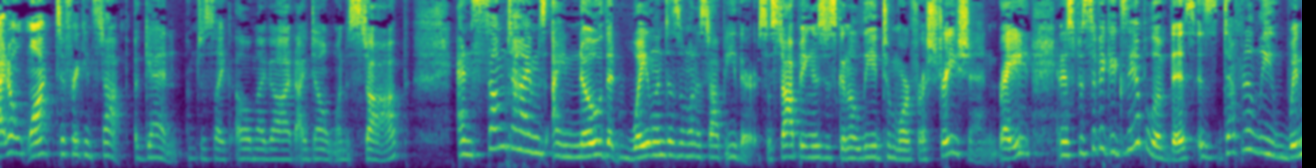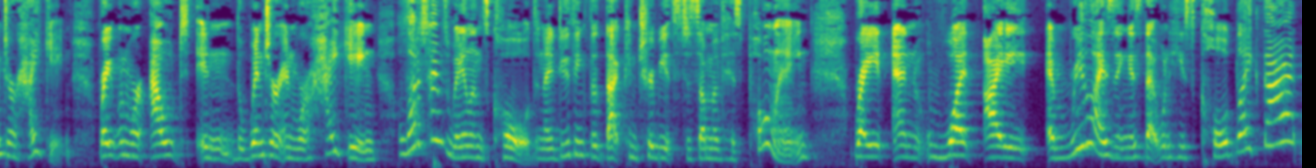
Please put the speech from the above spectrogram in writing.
I don't want to freaking stop. Again, I'm just like, oh my God, I don't want to stop. And sometimes I know that Waylon doesn't want to stop either. So stopping is just going to lead to more frustration, right? And a specific example of this is definitely winter hiking, right? When we're out in the winter and we're hiking, a lot of times Waylon's cold. And I do think that that contributes to some of his pulling, right? And what I am realizing is that when he's cold like that,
